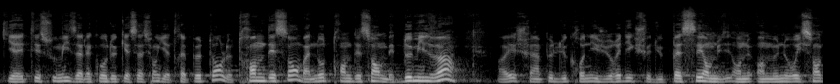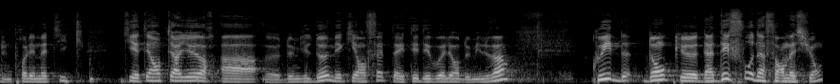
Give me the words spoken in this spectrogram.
qui a été soumise à la Cour de cassation il y a très peu de temps, le 30 décembre, un autre 30 décembre, mais 2020. Vous voyez, je fais un peu de l'uchronie juridique, je fais du passé en, me nourrissant d'une problématique qui était antérieure à 2002, euh, mais qui en fait a été dévoilée en 2020. Quid donc euh, d'un défaut d'information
